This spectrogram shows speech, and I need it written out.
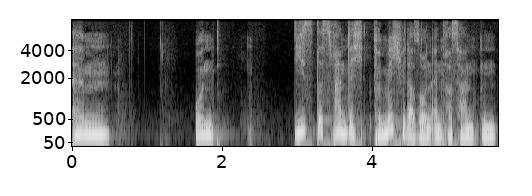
Ähm, und dies, das fand ich für mich wieder so einen interessanten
